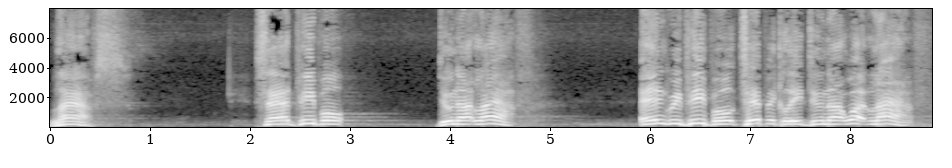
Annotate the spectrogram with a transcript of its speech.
laughs. Sad people do not laugh. Angry people typically do not what? Laugh.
